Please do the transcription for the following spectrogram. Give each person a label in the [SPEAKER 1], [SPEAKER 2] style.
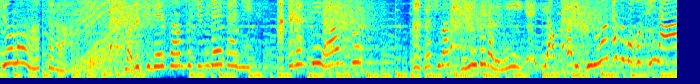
[SPEAKER 1] 10万あったらマルチベースアンプシミュレーターに新しいアンプ。
[SPEAKER 2] 私はツインペダルにやっぱりフロアタムも欲しいな。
